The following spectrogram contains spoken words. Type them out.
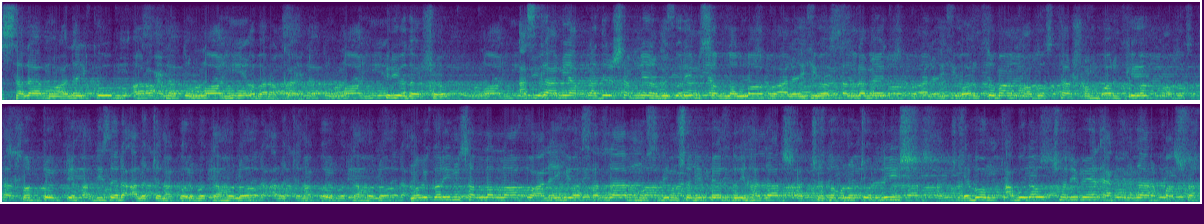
আসসালামু আলাইকুম প্রিয় দর্শক, আজকে আমি আপনাদের সামনে নবী করিম সাল্লাল্লাহু আলাইহি ওয়াসাল্লামের বর্তমান সম্পর্কে ছোট্ট একটি হাদিসের আলোচনা করব। তা হলো আলোচনা করব তা হলো নবী করিম সাল্লাল্লাহু আলাইহি ওয়াসাল্লাম মুসলিম শরীফের দুই হাজার সাতশত উনচল্লিশ এবং আবু দাউদ শরীফের এক হাজার পাঁচশত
